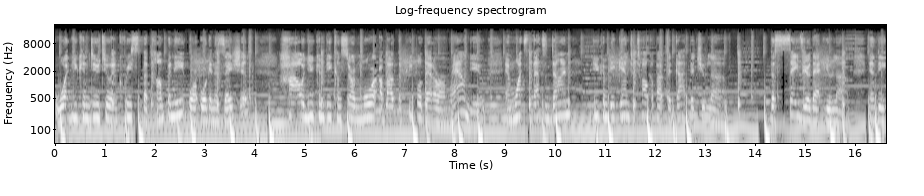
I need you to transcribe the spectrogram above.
what you can do to increase the company or organization how you can be concerned more about the people that are around you. And once that's done, you can begin to talk about the God that you love, the Savior that you love, and the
